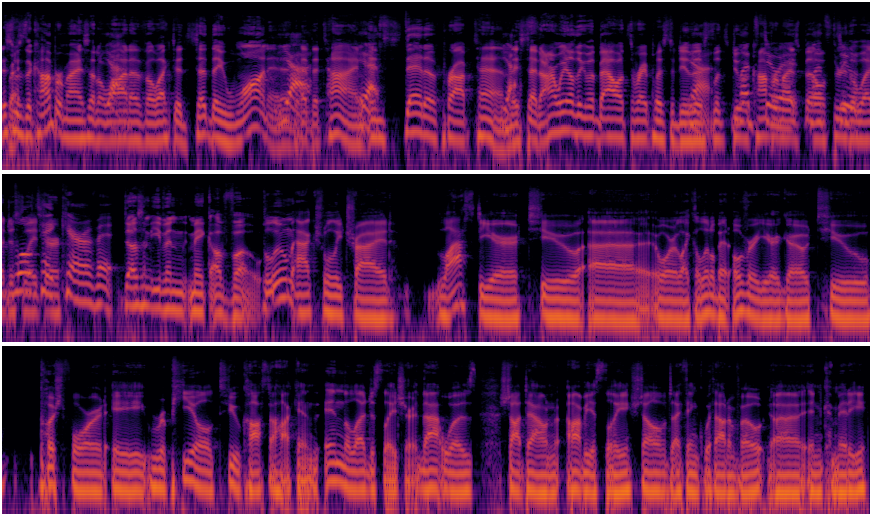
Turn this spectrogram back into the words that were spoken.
This was the compromise that a Yeah. lot of elected said they wanted Yeah. at the time Yes. instead of Prop 10. They said, "Aren't we don't think the ballot's the right place to do Yeah. this? Let's do Let's a compromise it. bill Let's through the legislature." We'll take care of it. Doesn't even make a vote. Bloom actually tried last year to, uh, or like a little bit over a year ago, to push forward a repeal to Costa Hawkins in the legislature. That was shot down, obviously, shelved, I think, without a vote uh, in committee.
